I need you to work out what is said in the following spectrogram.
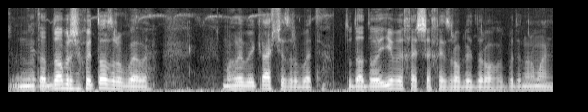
Ну то добре, що хоч то зробили. Могли б і краще зробити. Туди до Іви, хай ще хай зроблять дорогу, буде нормально.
